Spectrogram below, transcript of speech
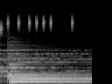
podcast.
